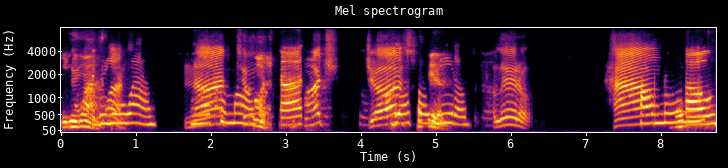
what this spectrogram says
do you want? do you want? want? Not too too much. not much, just Just a little. little. a little. How How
